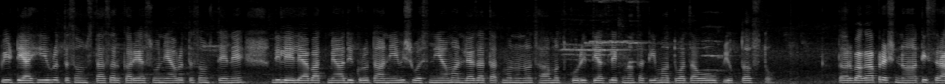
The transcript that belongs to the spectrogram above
पी टी आय ही वृत्तसंस्था सरकारी असून या वृत्तसंस्थेने दिलेल्या बातम्या अधिकृत आणि विश्वसनीय मानल्या जातात. म्हणूनच हा मजकूर इतिहास लेखनासाठी महत्त्वाचा व उपयुक्त असतो. तर बघा प्रश्न तिसरा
